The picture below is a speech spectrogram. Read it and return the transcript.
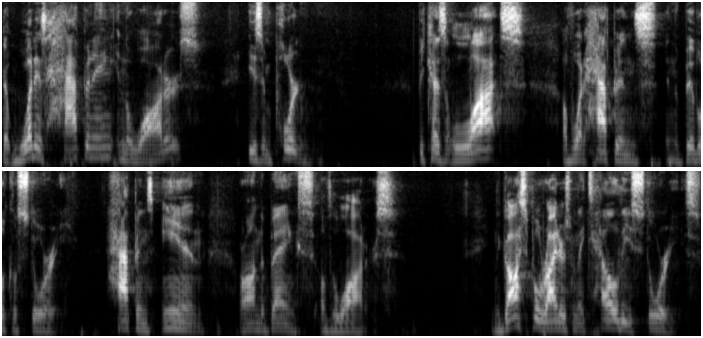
that what is happening in the waters is important because lots of what happens in the biblical story happens in or on the banks of the waters. And the gospel writers, when they tell these stories,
